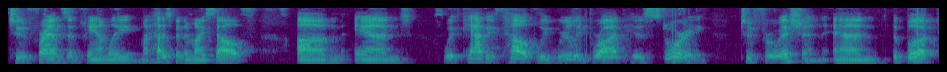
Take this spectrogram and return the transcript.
to friends and family, my husband and myself, um, and with Kathy's help, we really brought his story to fruition. And the book,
